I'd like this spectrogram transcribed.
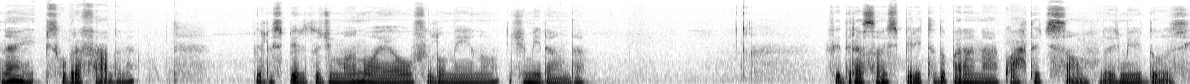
né, psicografado, né, pelo espírito de Manuel Filomeno de Miranda. Federação Espírita do Paraná, quarta edição, 2012.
